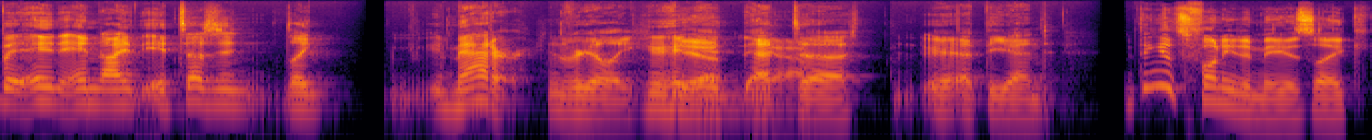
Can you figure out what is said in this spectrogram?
but and and I it doesn't like matter really Yeah. at Yeah. uh at the end the thing that's funny to me is like th- th-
